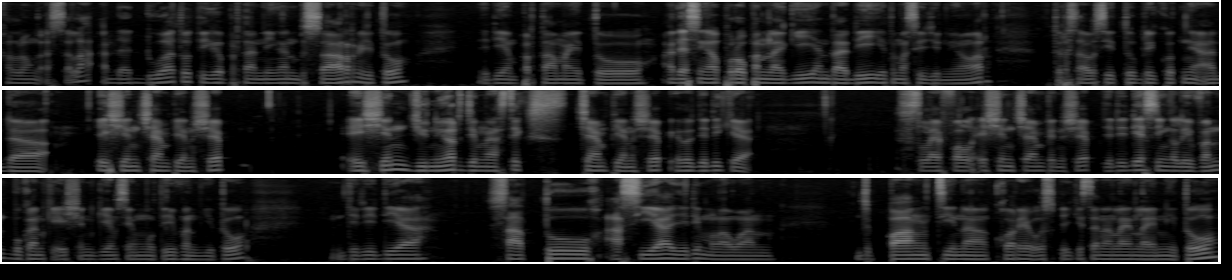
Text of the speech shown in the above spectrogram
kalau nggak salah ada dua atau tiga pertandingan besar itu. Jadi yang pertama itu ada Singapore Open lagi yang tadi itu masih junior. Terus habis itu berikutnya ada Asian Championship Asian Junior Gymnastics Championship itu. Jadi kayak level Asian Championship. Jadi dia single event bukan kayak Asian Games yang multi event gitu jadi dia satu Asia jadi melawan Jepang, Cina, Korea, Uzbekistan dan lain-lain itu.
